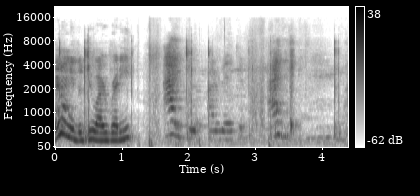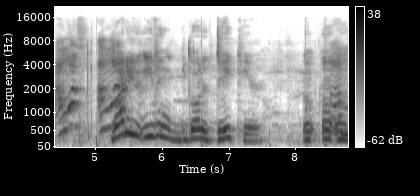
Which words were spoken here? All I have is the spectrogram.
I don't need to do i-Ready. I do. It. I do. I want. I want. Why do you even go to daycare? Uh, uh, uh.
